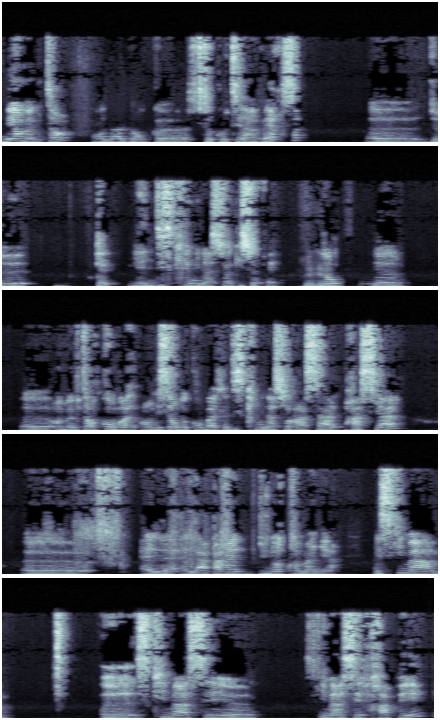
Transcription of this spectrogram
Mais en même temps, on a donc ce côté inverse de il y a une discrimination qui se fait. Mm-hmm. Donc, euh, en même temps en essayant de combattre la discrimination raciale, raciale euh, elle, elle apparaît d'une autre manière. Mais ce qui m'a, euh, ce qui m'a assez, euh, ce qui m'a assez frappé,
